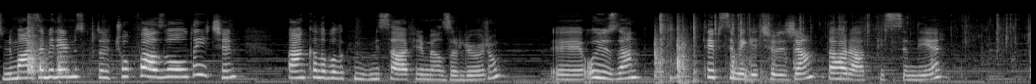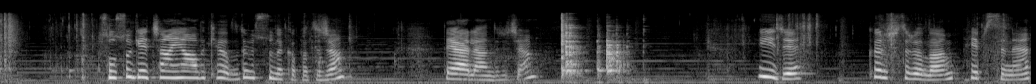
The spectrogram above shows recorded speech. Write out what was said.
Şimdi malzemelerimiz çok fazla olduğu için ben kalabalık misafirimi hazırlıyorum. Ee, o yüzden tepsime geçireceğim. Daha rahat pişsin diye. Sosu geçen yağlı kağıdı da üstüne kapatacağım. Değerlendireceğim. İyice karıştıralım hepsini.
